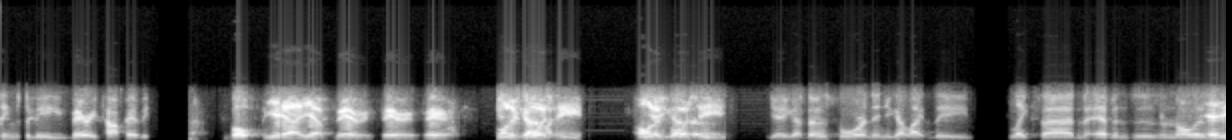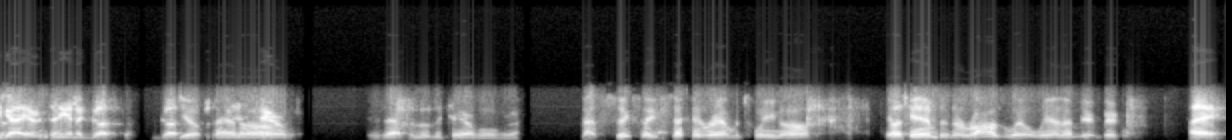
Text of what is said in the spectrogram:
seems to be very top heavy. Both. Yeah, yeah, very, very, very. You Only just got, like- fourteen. Only Yeah, you got those- fourteen. Yeah, you got those four and then you got like the Lakeside and the Evanses and all those Yeah, you got everything in Augusta. Augusta. Yep. It's That, uh, terrible. It's absolutely terrible over there. That six A second round between uh Us- Camden and Roswell win, that'd be a big one. Hey,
